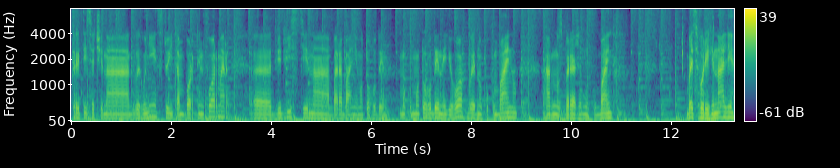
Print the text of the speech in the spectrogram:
3000 на двигуні, стоїть там борт інформер, 2200 на барабані мотогодин. Мотогодини його видно по комбайну. Гарно збережений комбайн. Весь в оригіналі,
